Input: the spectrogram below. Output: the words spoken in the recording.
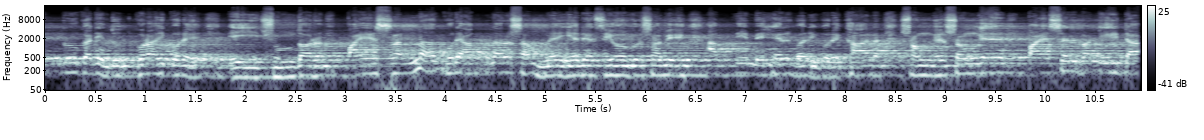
একটুখানি দুধ ক্রয় করে এই সুন্দর পায়েস রান্না করে আপনার সামনে এনেছি। ও গোস্বামী আপনি মেহেরবানি করে খান। সঙ্গে সঙ্গে পায়েসের বাটিটা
